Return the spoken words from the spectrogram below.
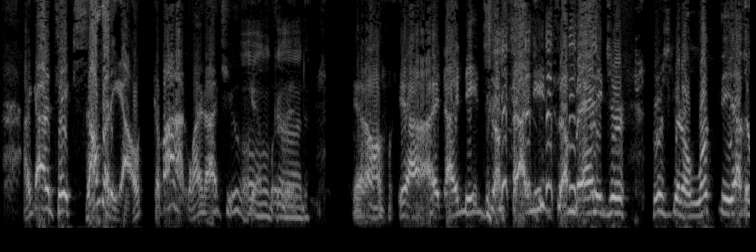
I got to take somebody out. Come on, why not you? Oh? God! You know, yeah, I, I need some. I need some manager who's going to look the other.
